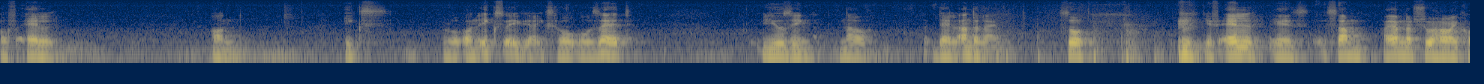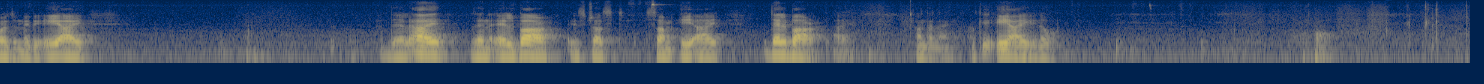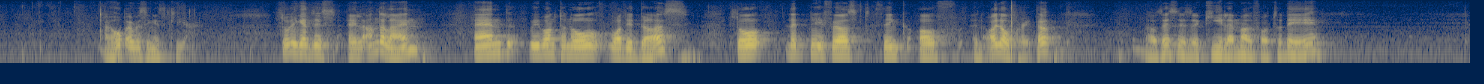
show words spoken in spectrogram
of L on x rho on x, uh, x rho OZ using now del underline. So if L is some, I am not sure how I call them, maybe AI del i, then L bar is just some AI del bar, I underline. Okay, AI, you know. I hope everything is clear. So we get this L underline, and we want to know what it does. So let me first think of an Euler operator. Now this is a key lemma for today.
